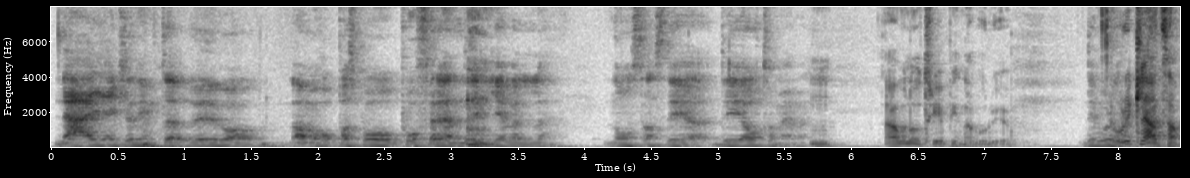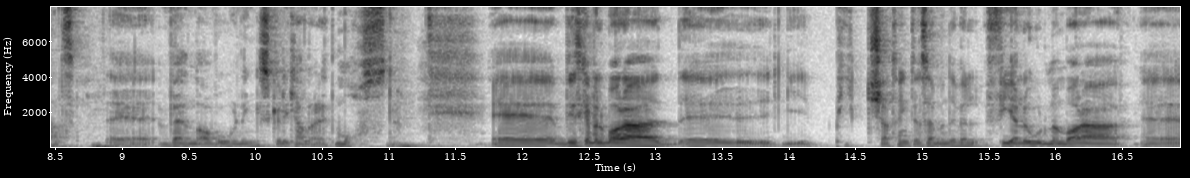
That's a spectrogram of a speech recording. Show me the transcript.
Nej, egentligen inte. Det var, ja, men hoppas på, på förändring är väl någonstans det, det jag tar med mig. Ja, men då tre pinnar vore ju Det det vore, vore klädsamt. Eh, vän av ordning skulle kalla det ett måste. Eh, vi ska väl bara eh, pitcha tänkte jag säga, men det är väl fel ord, men bara eh,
